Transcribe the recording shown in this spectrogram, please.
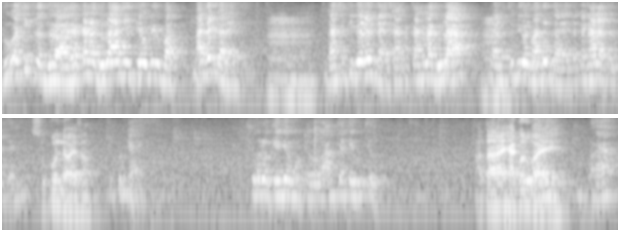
धू अशीच धु- धुला आणि ठेवली भा- भाजत घालायची. हम्म. घासाची गरज नाही चांग- चांगला धुला आणि चुलीवर भाजत घालायचा का झाला असेल सुकून ठेवायचा. शिकून ठेवायचा. सोरो केले मोठं आमच्या ते होते. आता ह्या करू काय? हा?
